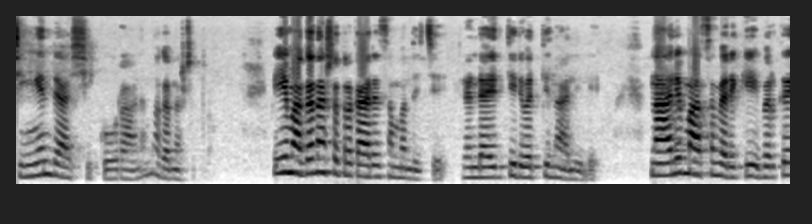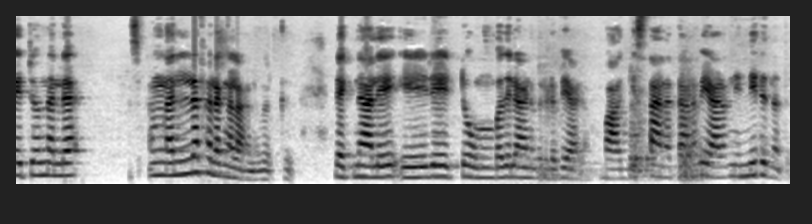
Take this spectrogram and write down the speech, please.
ചിങ്ങൻ രാശിക്കൂറാണ് മകനക്ഷത്രം. ഈ മകനക്ഷത്രക്കാരെ സംബന്ധിച്ച് രണ്ടായിരത്തി ഇരുപത്തിനാലിൽ നാല് മാസം വരയ്ക്ക് ഇവർക്ക് ഏറ്റവും നല്ല നല്ല ഫലങ്ങളാണ് ഇവർക്ക്. ലഗ്നാൽ ഏഴ് എട്ട് ഒമ്പതിലാണ് ഇവരുടെ വ്യാഴം. ഭാഗ്യസ്ഥാനത്താണ് വ്യാഴം നിന്നിരുന്നത്.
